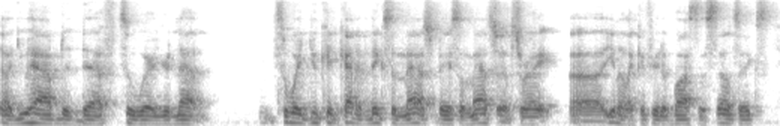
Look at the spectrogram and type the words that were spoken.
uh, you have the depth to where you're not to where you can kind of mix and match based on matchups, right? Uh, you know, like if you're the Boston Celtics,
